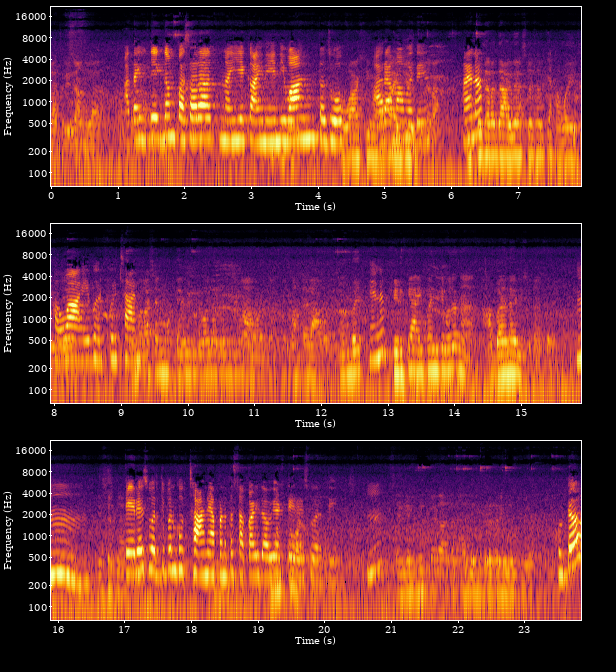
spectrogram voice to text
रात्री चांगला आता इथे एकदम पसारा नाहीये काय नाही निवांत झोप हवा अशी मला आरामामध्ये पाहिजे होती आहे जरा. ना? इथे जरा गावी असल्यासारखी हवा येते. हवा आहे भरपूर छान. मला अशा मोठ्या विंडोला रूम आवडतात. बसायला आवडतं. मुंबईत आहे ना? खिडकी आहे पण ते बोलत ना आभाळ नाही दिसत असं. हम्म. दिसत नाही. टेरेस वरती पण खूप छान आहे. आपण आता सकाळी जाऊया टेरेस वरती हम्म? इकडे तरी कुठं?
